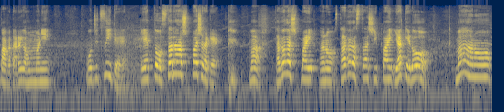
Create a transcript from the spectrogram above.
バカ誰がほんまに。落ち着いて。えー、っと、スターが失敗しただけ。まあ、たかが失敗。あの、たかがスター失敗やけど、まあ、あの、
